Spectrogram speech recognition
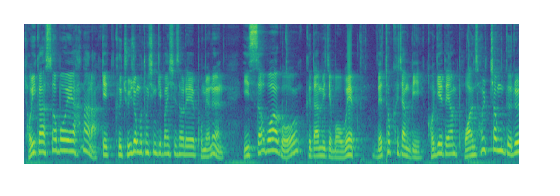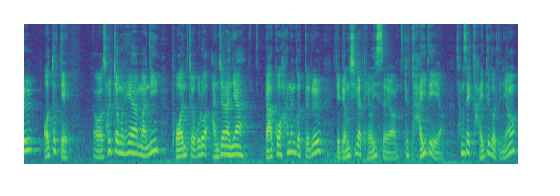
저희가 서버에 하나하나 그 주요정보통신 기반 시설에 보면은 이 서버하고 그 다음에 이제 뭐 웹, 네트워크 장비 거기에 대한 보안 설정들을 어떻게 어, 설정을 해야만이 보안적으로 안전하냐 라고 하는 것들을 명시가 되어 있어요. 그 가이드예요. 상세 가이드거든요.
